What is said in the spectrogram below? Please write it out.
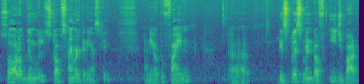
So all of them will stop simultaneously and you have to find uh, displacement of each bar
